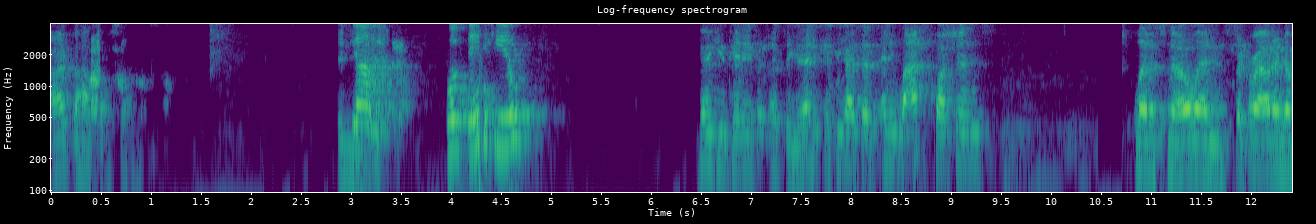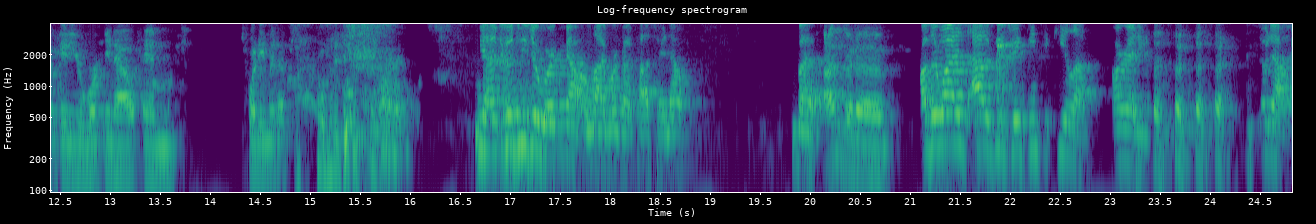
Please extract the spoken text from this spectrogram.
I like the hot sauce. Though. And- Yum. Well, thank you. Thank you, Katie. Let's see. If you guys have any last questions, let us know and stick around. I know, Katie, you're working out in 20 minutes. What did you- Yeah, I have to go teach a workout, a live workout class right now. But I'm gonna. otherwise, I would be drinking tequila already, no doubt.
